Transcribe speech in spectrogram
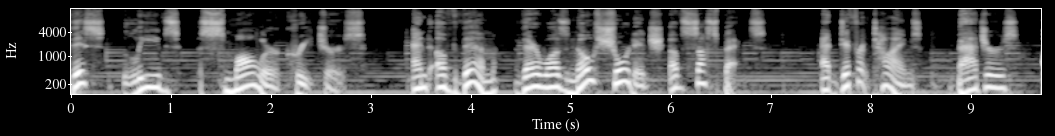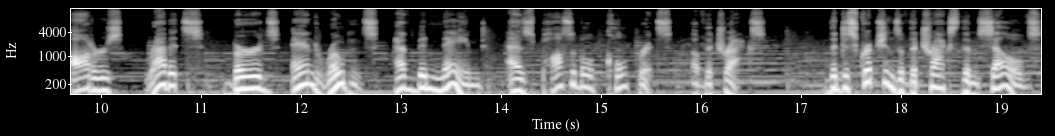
This leaves smaller creatures, and of them there was no shortage of suspects. At different times, badgers, otters, rabbits, birds, and rodents have been named as possible culprits of the tracks. The descriptions of the tracks themselves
